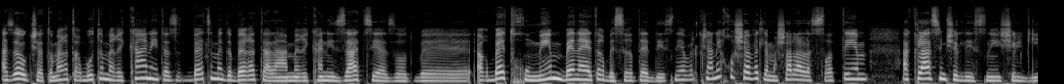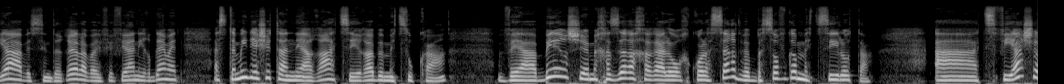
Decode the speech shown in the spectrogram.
אז זהו, כשאת אומרת תרבות אמריקנית, אז את בעצם מדברת על האמריקניזציה הזאת בהרבה תחומים, בין היתר בסרטי דיסני, אבל כשאני חושבת למשל על הסרטים הקלאסיים של דיסני, של גיאה וסינדרלה והיפיפייה הנרדמת, אז תמיד יש את הנערה הצעירה במצוקה, והאביר שמחזר אחריה לאורך כל הסרט, ובסוף גם מציל אותה. הצפייה של,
